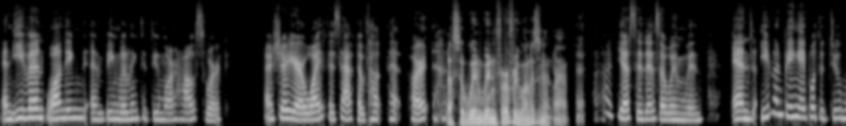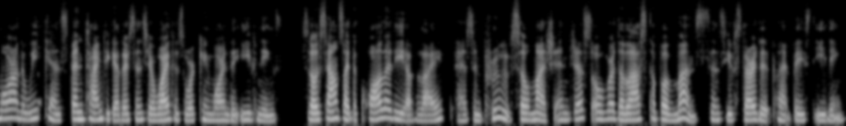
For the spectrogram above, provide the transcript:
and even wanting and being willing to do more housework. I'm sure your wife is happy about that part. That's a win win for everyone, isn't it? yes, it is a win win. And even being able to do more on the weekends, spend time together since your wife is working more in the evenings. So it sounds like the quality of life has improved so much in just over the last couple of months since you've started plant based eating.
